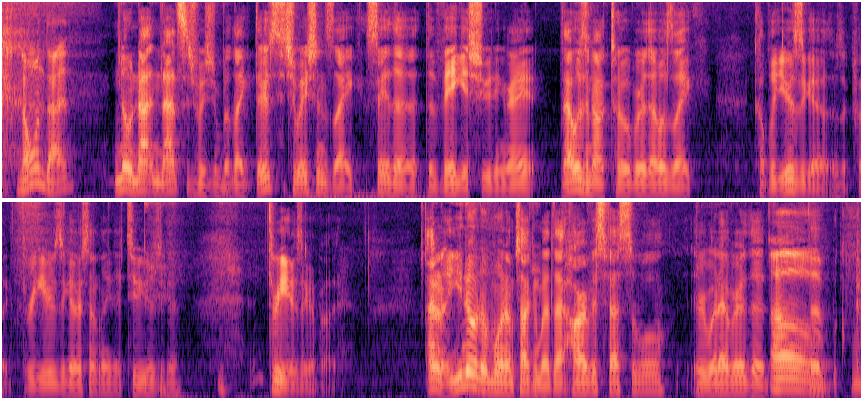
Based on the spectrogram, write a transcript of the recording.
no one died. no, not in that situation, but like there's situations like say the the Vegas shooting, right? That was in October. That was like a couple of years ago. That was like probably three years ago or something like that. Two years ago, three years ago probably. I don't know. You know the one I'm talking about? That Harvest Festival or whatever the Oh. the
